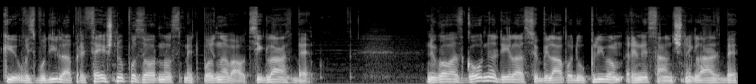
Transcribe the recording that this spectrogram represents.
ki je vzbudila precejšno pozornost med poznavalci glasbe. Njegova zgodnja dela so bila pod vplivom renesančne glasbe,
